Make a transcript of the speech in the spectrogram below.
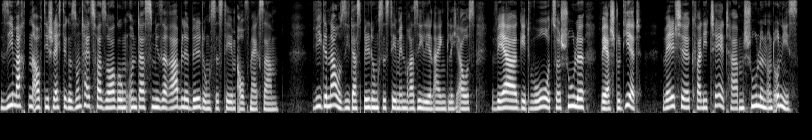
Sie machten auf die schlechte Gesundheitsversorgung und das miserable Bildungssystem aufmerksam. Wie genau sieht das Bildungssystem in Brasilien eigentlich aus? Wer geht wo zur Schule? Wer studiert? Welche Qualität haben Schulen und Unis?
